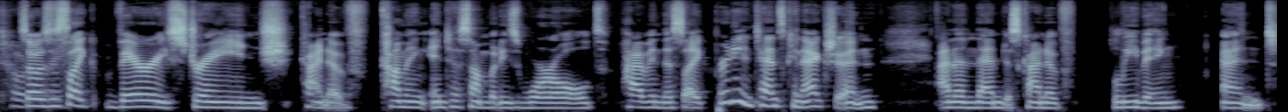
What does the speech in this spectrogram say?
Totally. So it was just like very strange kind of coming into somebody's world, having this like pretty intense connection, and then them just kind of leaving and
